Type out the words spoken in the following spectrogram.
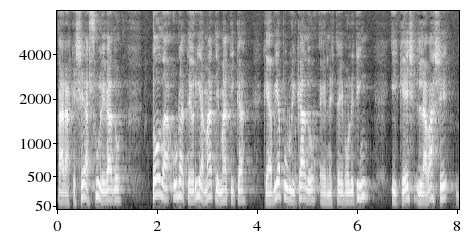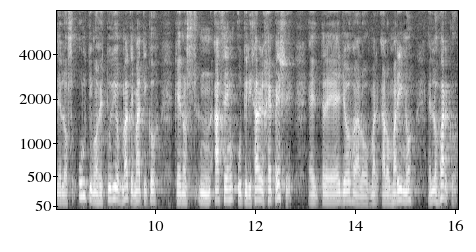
para que sea su legado, toda una teoría matemática que había publicado en este boletín y que es la base de los últimos estudios matemáticos que nos mm, hacen utilizar el GPS, entre ellos a los, marinos en los barcos.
